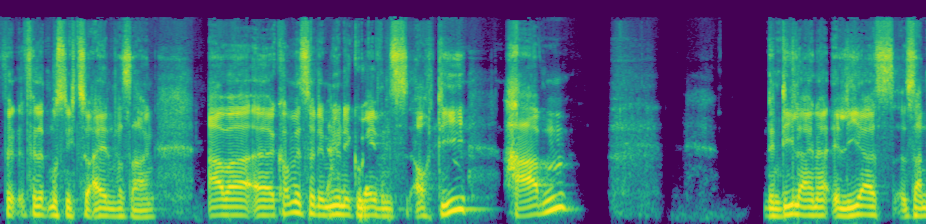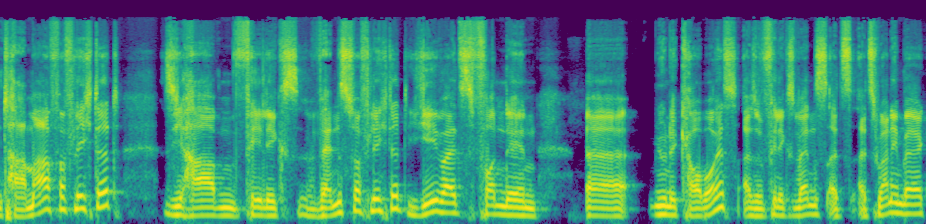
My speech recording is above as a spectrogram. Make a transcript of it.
Philipp muss nicht zu allen was sagen. Aber äh, kommen wir zu den ja. Munich Ravens. Auch die haben den D-Liner Elias Santama verpflichtet. Sie haben Felix Wenz verpflichtet, jeweils von den äh, Munich Cowboys, also Felix Wenz als, als Running Back,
